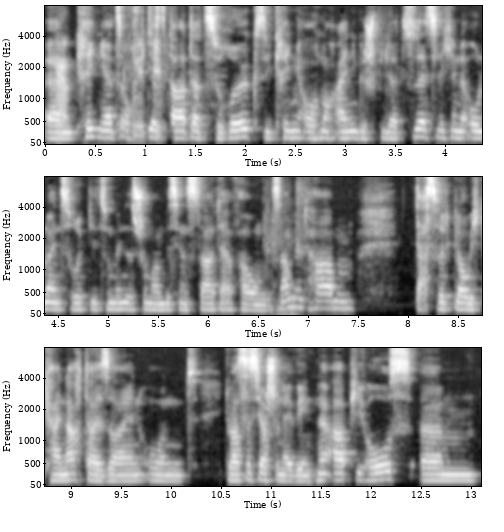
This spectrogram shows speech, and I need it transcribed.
Ähm, ja, kriegen jetzt auch definitiv. vier Starter zurück. Sie kriegen auch noch einige Spieler zusätzlich in der O-Line zurück, die zumindest schon mal ein bisschen Starter-Erfahrung gesammelt haben. Das wird, glaube ich, kein Nachteil sein. Und du hast es ja schon erwähnt, ne? RPOs. Ähm,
